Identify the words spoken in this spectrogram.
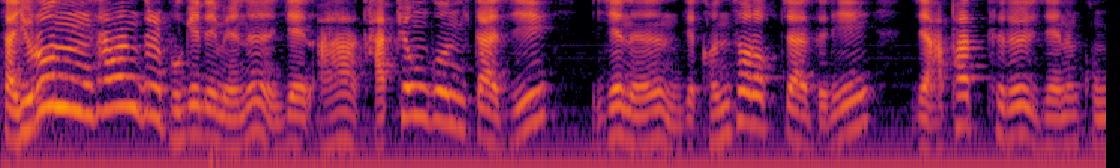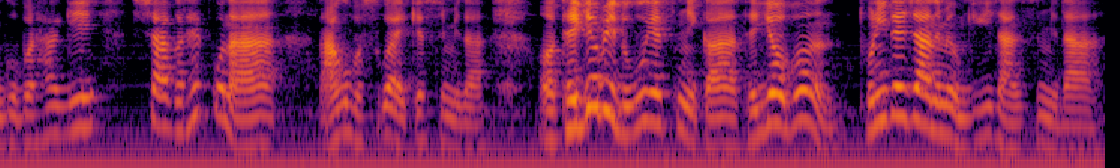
자, 이런 상황들을 보게 되면은 이제 아 가평군까지 이제는 이제 건설업자들이 이제 아파트를 이제는 공급을 하기 시작을 했구나라고 볼 수가 있겠습니다. 어, 대기업이 누구겠습니까? 대기업은 돈이 되지 않으면 움직이지 않습니다.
